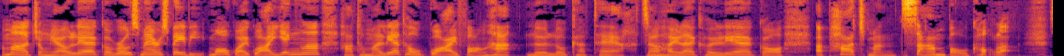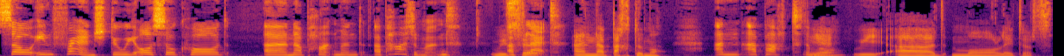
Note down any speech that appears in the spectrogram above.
咁啊，仲有呢一個 Rosemary's Baby 魔鬼怪嬰啦，嚇，同埋呢一套怪房客 Le Locataire 就係咧佢呢一個 Apartment 三部曲啦。So in French, do we also call an apartment apartment? We A say flat. an appartement. An appartement. Yeah, we add more letters.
